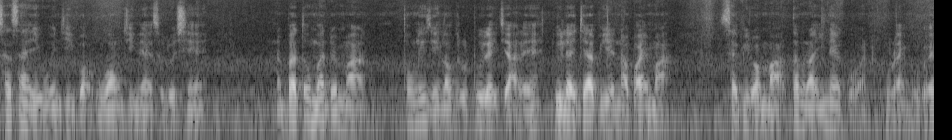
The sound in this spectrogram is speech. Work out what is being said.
ဆက်ဆံရေးဝန်ကြီးပေါ့ဦးအောင်ကြည်နဲ့ဆိုလို့ရှိရင်နှစ်ပတ်သုံးပတ်တွင်မှသုံးလေးချိန်လောက်သူတို့တွေးလိုက်ကြတယ်တွေးလိုက်ကြပြီးတဲ့နောက်ပိုင်းမှာဆက်ပြီးတော့မှသမရာကြီးနဲ့ကိုကိုယ်တိုင်ကိုပဲ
